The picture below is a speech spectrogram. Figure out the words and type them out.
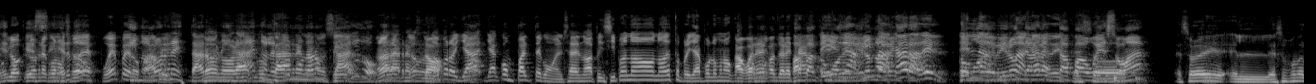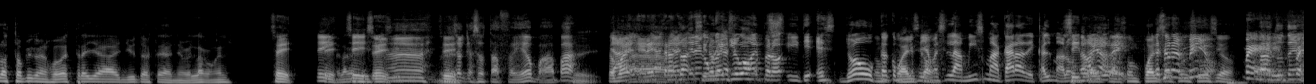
y- y lo- lo reconoció después, pero, Y no papi. lo restaron. No, no ni la- no le formularon cargo. No, no, pero ya, ya comparte con él. ¿sabes? No, al principio no, no esto, pero ya por lo menos. Acuérdate cuando él estaba como debieron haber cara de él, Como debieron de haber tapado Eso- ¿ah? Eso, es el, eso fue uno de los tópicos en el juego estrella en Utah este año, ¿verdad? Con él. Sí, Sí, ¿verdad sí, que sí. sí. Ah, sí. Eso que eso está feo, papá. Sí. Ya, Como él- ya, él ya, entrando- él tiene si no me comunicación con él, equivoco, pero y ti- es, yo lo busqué Son como que se puercos. llama, es la misma cara de Karl Malone. Sí, no, Son puercos, es son mío. sucios. Me- Para tú tener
